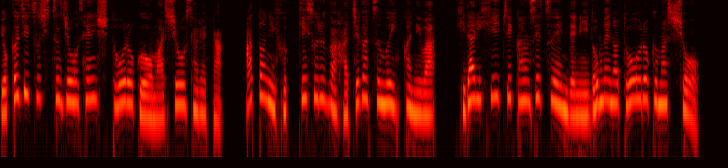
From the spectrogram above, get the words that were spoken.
翌日出場選手登録を抹消された。後に復帰するが8月6日には、左肘関節炎で2度目の登録抹消。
